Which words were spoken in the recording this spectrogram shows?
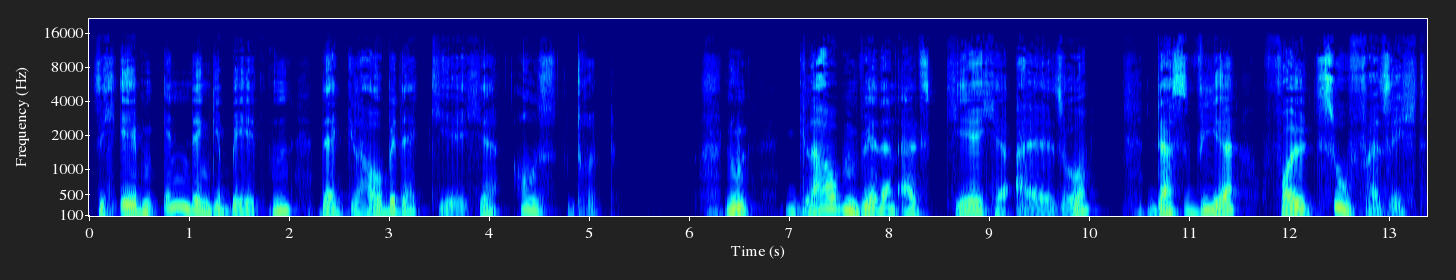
sich eben in den Gebeten der Glaube der Kirche ausdrückt. Nun Glauben wir dann als Kirche also, dass wir voll Zuversicht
